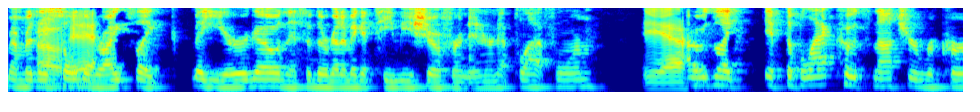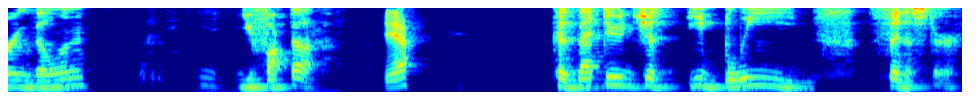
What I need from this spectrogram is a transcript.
remember they Oh, sold yeah. the rights like a year ago, and they said they were going to make a TV show for an internet platform. Yeah. I was like, if the Black Coat's not your recurring villain, you fucked up. Yeah. Because that dude just he bleeds sinister.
